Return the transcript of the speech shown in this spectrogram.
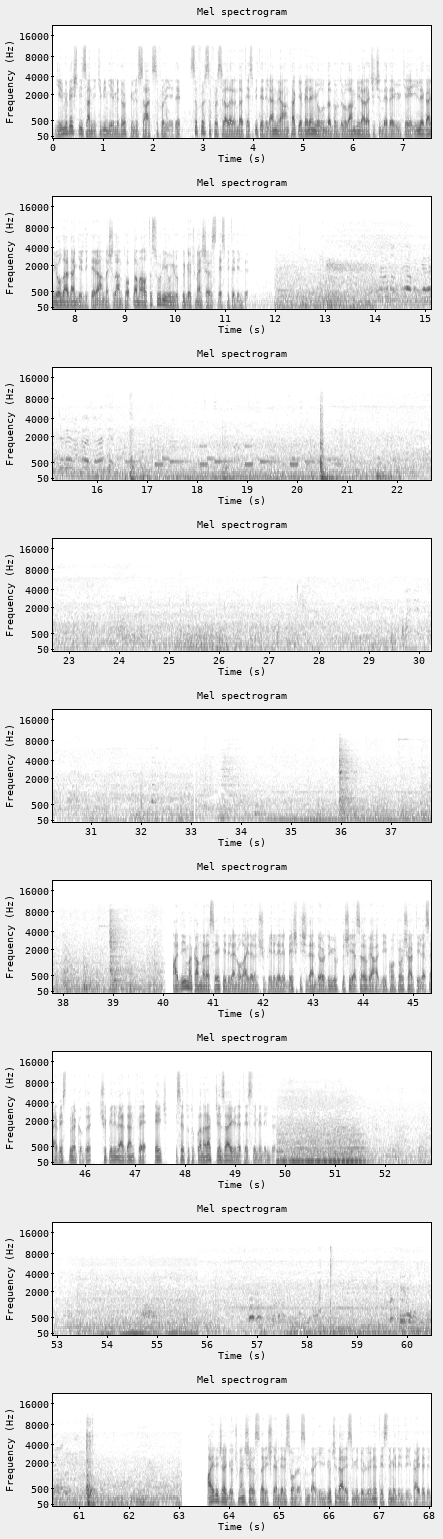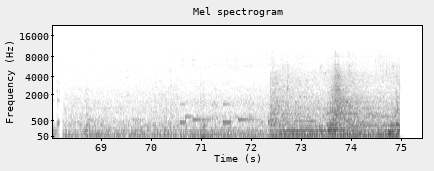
25 Nisan 2024 günü saat 07.00 sıralarında tespit edilen ve Antakya-Belen yolunda durdurulan bir araç içinde de ülkeye illegal yollardan girdikleri anlaşılan toplam 6 Suriye uyruklu göçmen şahıs tespit edildi. Thank you. Adli makamlara sevk edilen olayların şüphelileri 5 kişiden 4'ü yurt dışı yasağı ve adli kontrol şartıyla serbest bırakıldı, şüphelilerden F, H ise tutuklanarak cezaevine teslim edildi. Ayrıca göçmen şahıslar işlemleri sonrasında İl Göç İdaresi Müdürlüğü'ne teslim edildiği kaydedildi.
